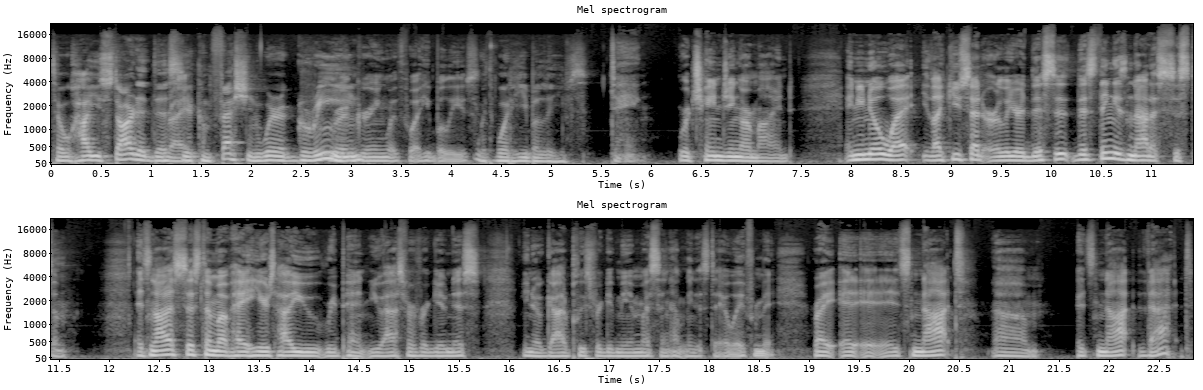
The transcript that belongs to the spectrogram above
to how you started this, Right. your confession, we're agreeing We're agreeing with what he believes. with what he believes. Dang. We're changing our mind. And you know what? Like you said earlier, this is this thing is not a system. It's not a system of hey, here's how you repent. You ask for forgiveness. You know, God, please forgive me and my sin. Help me to stay away from it. Right? It, it, it's not. Um, it's not that.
